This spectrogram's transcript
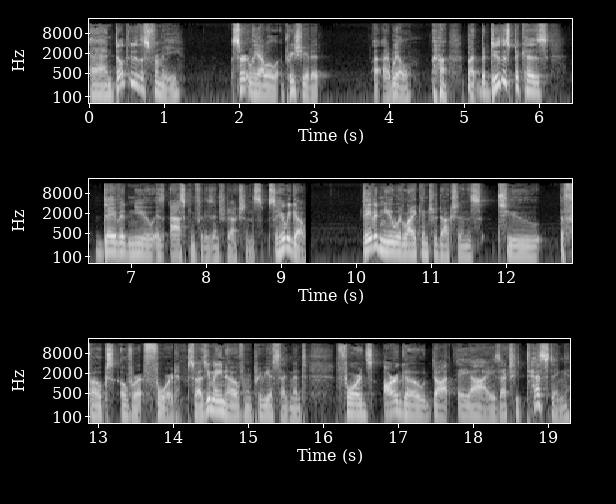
And don't do this for me. Certainly, I will appreciate it. I, I will. but, but do this because David New is asking for these introductions. So here we go. David New would like introductions to the folks over at Ford. So, as you may know from a previous segment, Ford's Argo.ai is actually testing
